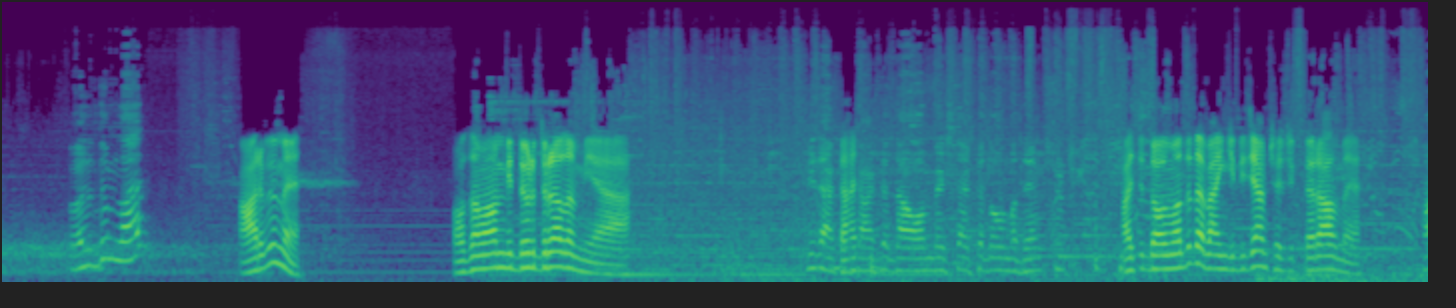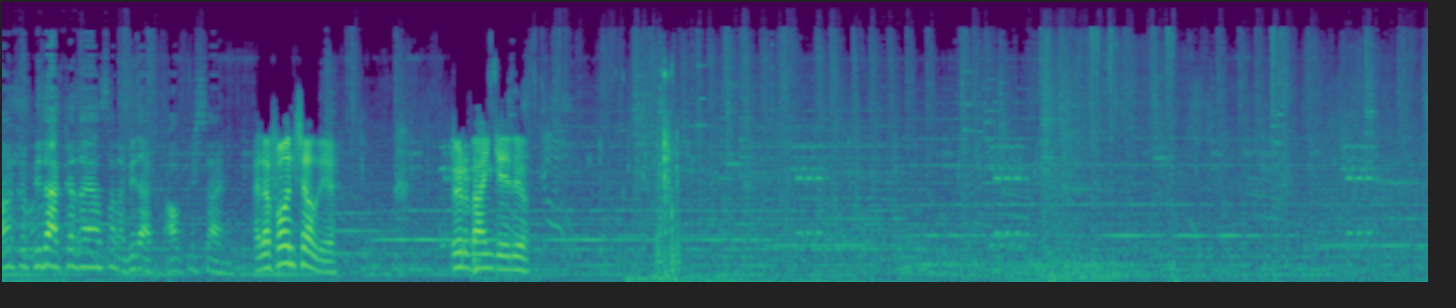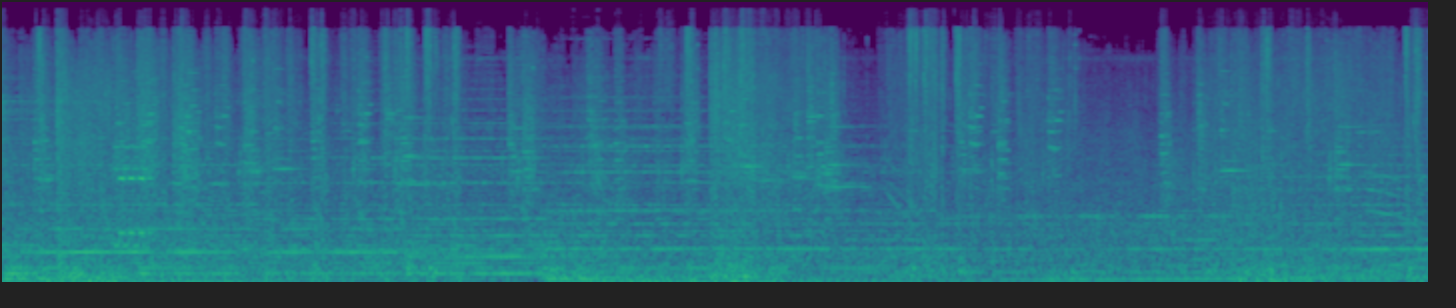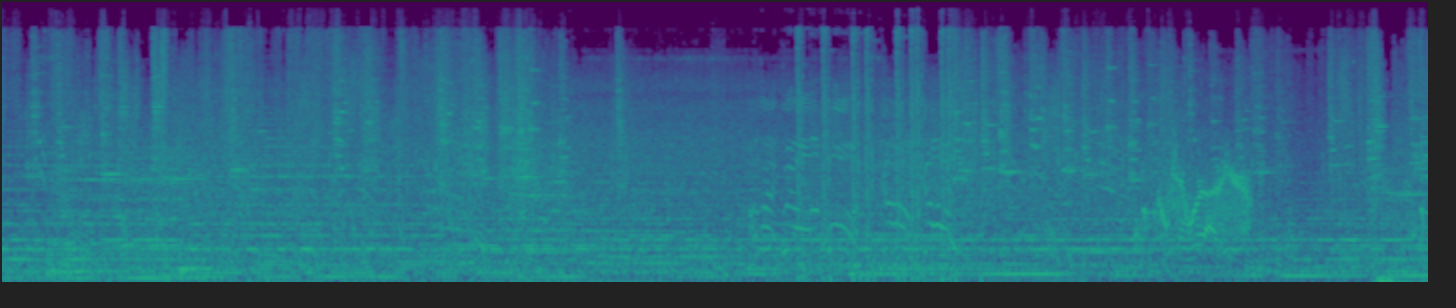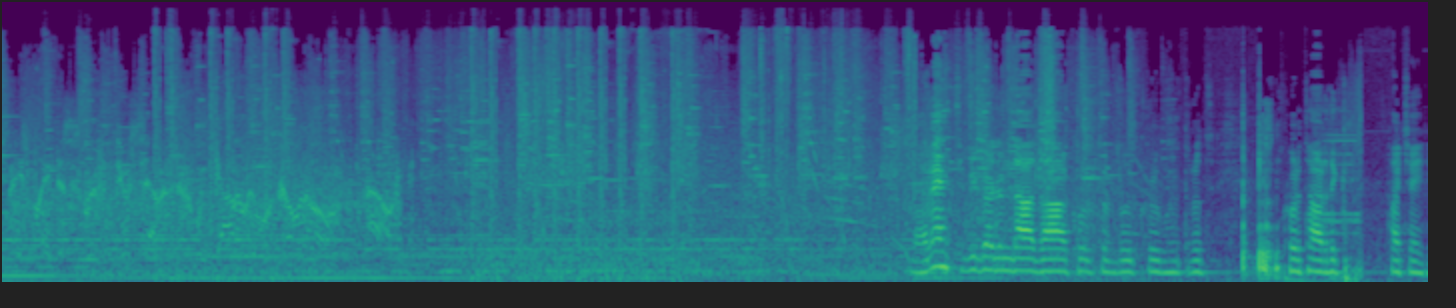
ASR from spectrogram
Öldüm lan. Harbi mi? O zaman bir durduralım ya. Bir dakika Ben- kanka daha 15 dakikada olmadı hem şu. Hacı dolmadı da ben gideceğim çocukları almaya. Kanka bir dakika dayansana bir dakika 60 saniye. Telefon çalıyor. Dur ben geliyorum. Evet bir bölüm daha daha kurtulduk kurtulduk kurtardık paçayı.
